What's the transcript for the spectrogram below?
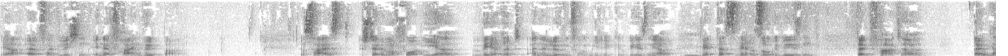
ja, äh, verglichen in der freien Wildbahn. Das heißt, stell dir mal vor, ihr wäret eine Löwenfamilie gewesen, ja? Der, das wäre so gewesen, dein Vater, äh, ja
